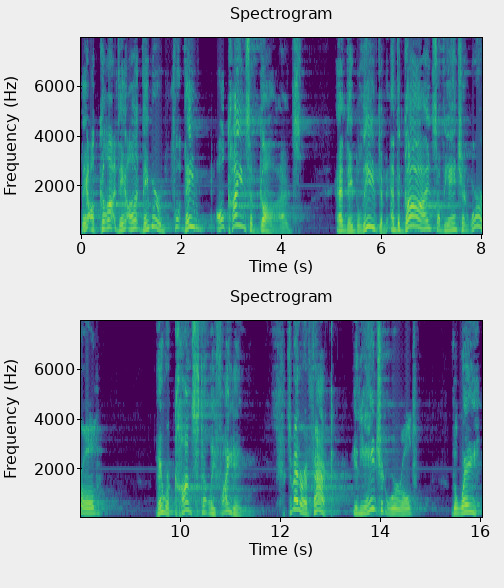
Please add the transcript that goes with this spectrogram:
They are God. They are. They were. They all kinds of gods, and they believed him. And the gods of the ancient world, they were constantly fighting. As a matter of fact, in the ancient world, the way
